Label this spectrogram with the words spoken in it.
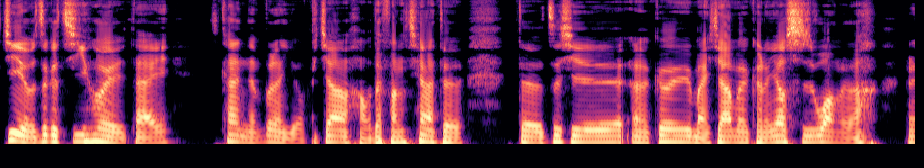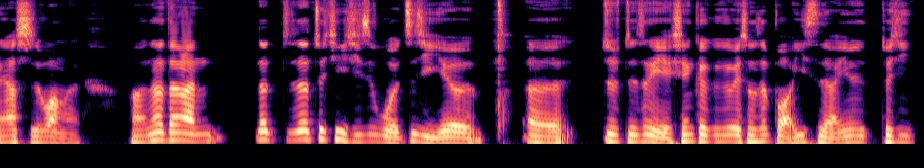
借有这个机会来看能不能有比较好的房价的的这些呃各位买家们，可能要失望了。可能要失望了啊！那当然，那那最近其实我自己也有，呃，就就这个也先跟各位说声不好意思啊，因为最近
